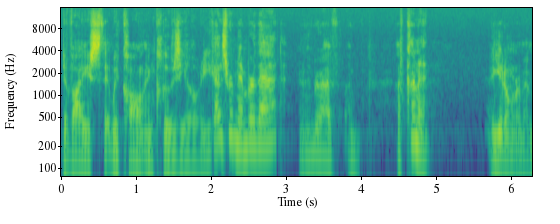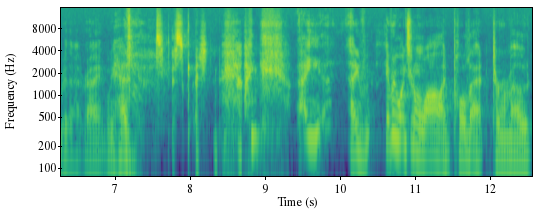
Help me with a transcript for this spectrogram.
device that we call inclusio. Do you guys remember that? Remember, I've, I've I've kind of, you don't remember that, right? We had this discussion. I, I, I, every once in a while, I'd pull that term out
